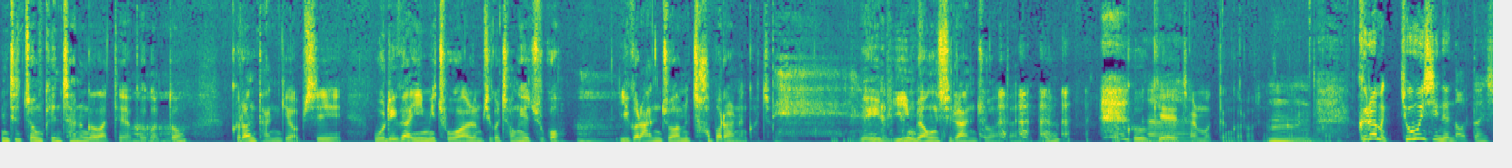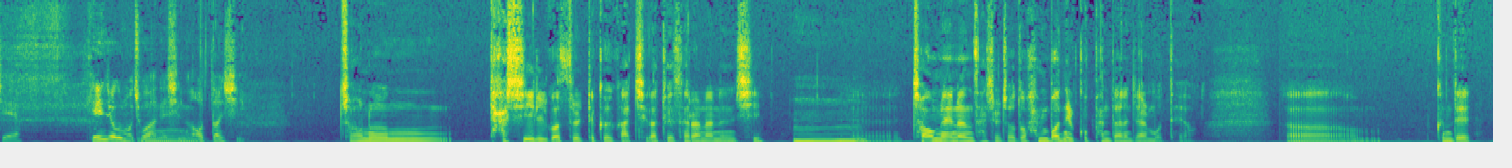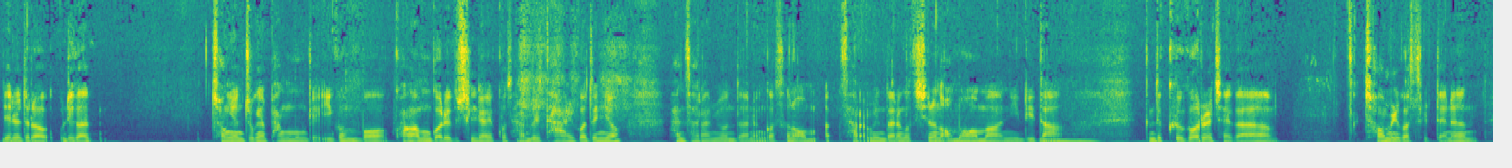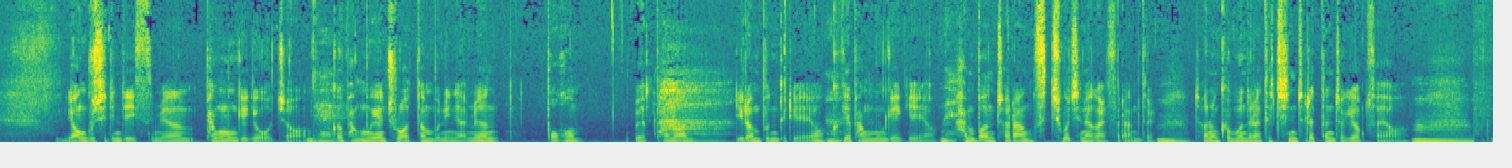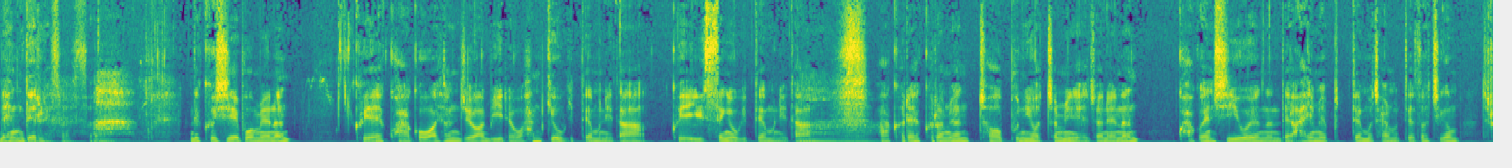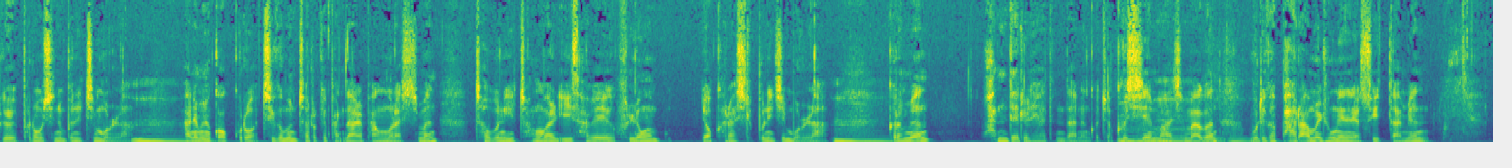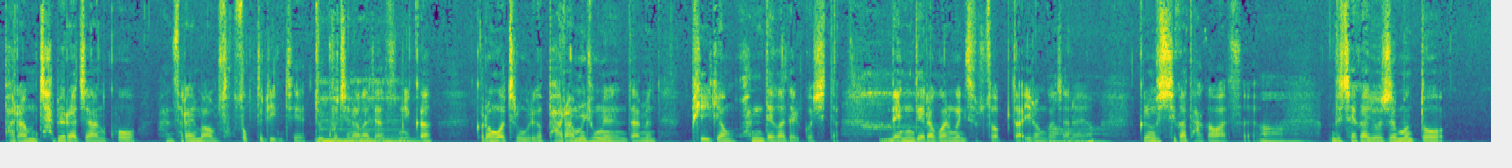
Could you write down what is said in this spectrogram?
이제 좀 괜찮은 것 같아요. 어, 그것도 어. 그런 단계 없이 우리가 이미 좋아할 음식을 정해주고 어. 이걸 안 좋아하면 처벌하는 거죠. 네. 왜 이 명시를 안 좋아하다니? 응? 그게 아. 잘못된 거라고 저는 음. 생각하는 겁니다. 그러면 좋은 시는 어떤 시예요? 개인적으로 뭐 좋아하는 음. 시는 어떤 시? 저는 다시 읽었을 때 그 가치가 되살아나는 시. 음. 처음에는 사실 저도 한 번 읽고 판단은 잘 못해요. 어, 근데 예를 들어 우리가 정현종의 방문객 이건 뭐 광화문 거리에도 실려 있고 사람들이 다 알거든요. 한 사람이 온다는 것은 엄, 사람이 온다는 것은 실은 어마어마한 일이다. 음. 근데 그거를 제가 처음 읽었을 때는 연구실이 이제 있으면 방문객이 오죠. 네. 그 방문객은 주로 어떤 분이냐면 보험, 외판원 아. 이런 분들이에요. 그게 방문객이에요. 네. 한번 저랑 스치고 지나갈 사람들. 음. 저는 그분들한테 친절했던 적이 없어요. 음. 냉대를 했었어요. 아. 근데 그 시에 보면은 그의 과거와 현재와 미래와 함께 오기 때문이다. 그의 일생이 오기 때문이다. 아. 아 그래? 그러면 저분이 어쩌면 예전에는 과거엔 CEO였는데 IMF 때 뭐 잘못돼서 지금 저렇게 외파로 오시는 분일지 몰라. 음. 아니면 거꾸로 지금은 저렇게 바- 나를 방문하시지만 저분이 정말 이 사회에 훌륭한 역할 하실 분인지 몰라. 음. 그러면 환대를 해야 된다는 거죠. 그 시의 음, 마지막은 음. 우리가 바람을 흉내낼 수 있다면 바람은 차별하지 않고 한 사람의 마음 속속들이 이제 뚫고 음, 지나가지 않습니까? 그런 것처럼 우리가 바람을 흉내낸다면 필경 환대가 될 것이다. 냉대라고 하는 건 있을 수 없다. 이런 거잖아요. 어. 그러면서 시가 다가왔어요. 어. 근데 제가 요즘은 또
